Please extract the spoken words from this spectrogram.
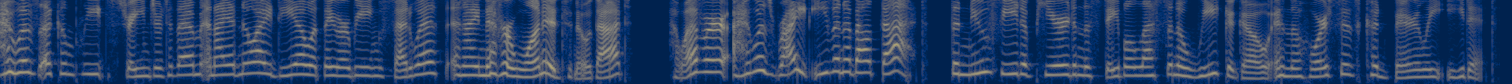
I was a complete stranger to them, and I had no idea what they were being fed with, and I never wanted to know that. However, I was right even about that. The new feed appeared in the stable less than a week ago, and the horses could barely eat it.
